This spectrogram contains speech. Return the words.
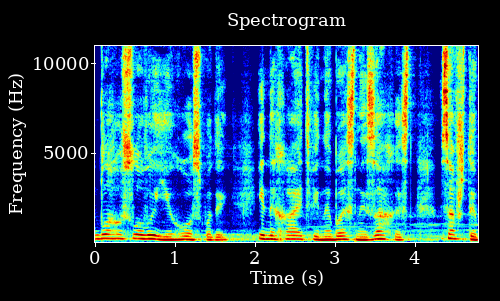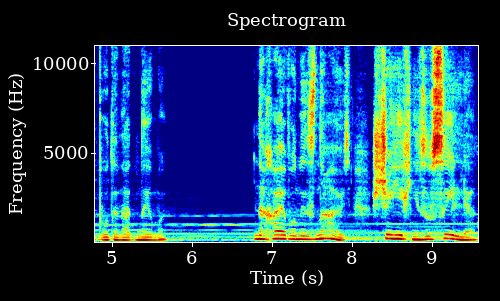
Благослови їх, Господи, і нехай Твій небесний захист завжди буде над ними. Нехай вони знають, що їхні зусилля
